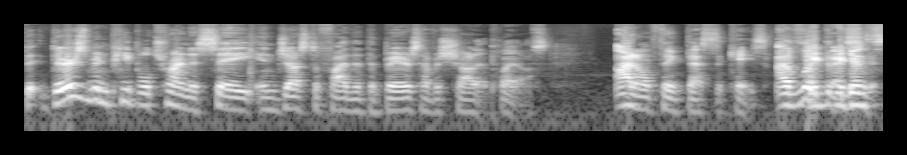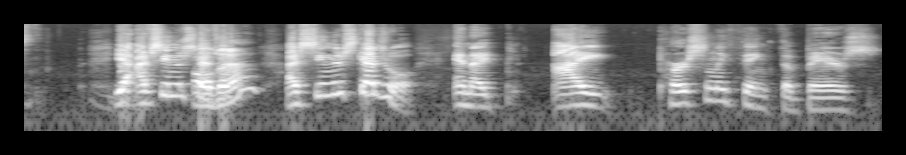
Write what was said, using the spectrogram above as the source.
Th- There's been people trying to say and justify that the Bears have a shot at playoffs. I don't think that's the case. I've looked at the Against yeah, I've seen their schedule. I've seen their schedule, and I I personally think the Bears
